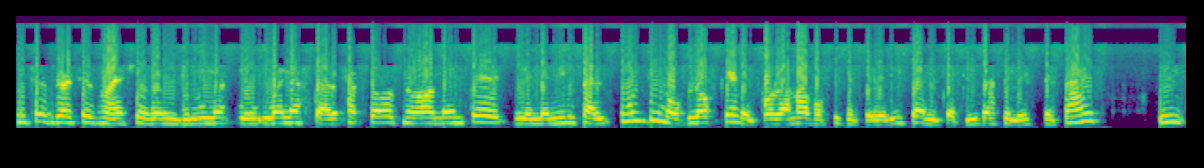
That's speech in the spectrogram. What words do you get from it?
Muchas gracias, maestro. Buenas tardes a todos nuevamente. Bienvenidos al último bloque del programa Voces del Periodista, iniciativa Celeste Sáenz. Y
